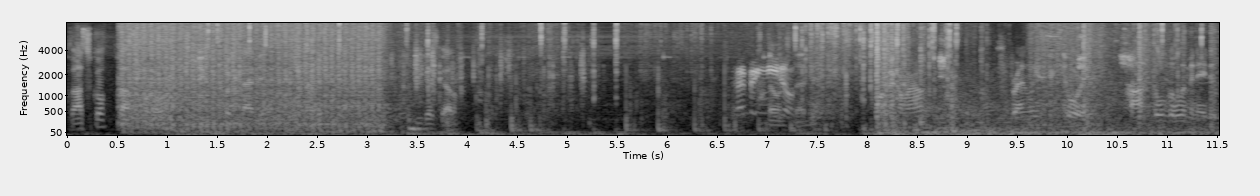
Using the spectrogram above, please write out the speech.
Classical? Classical. Quick 90. You guys got him. That one's dead. Moving around. Friendly victorious. Hostiles eliminated.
